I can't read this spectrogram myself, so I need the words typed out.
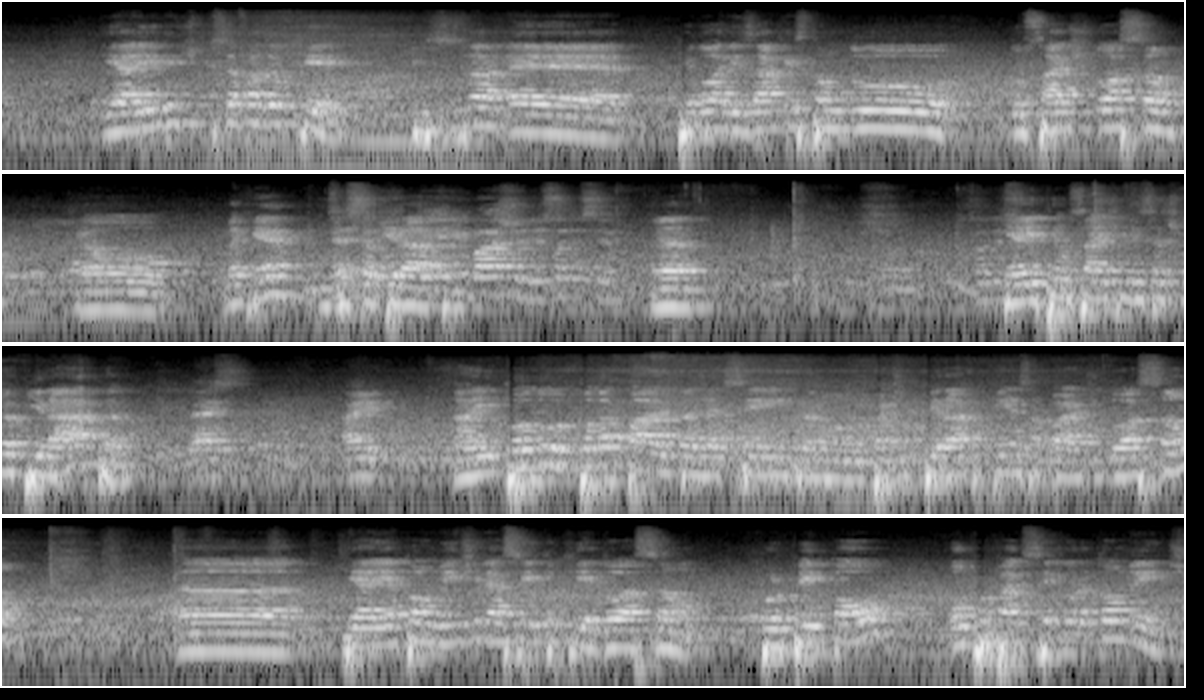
E aí a gente precisa fazer o quê? Precisa é, regularizar a questão do, do site de doação, que é o. Como é que é? Não sei se é o pirata. Tem embaixo ali, só descer. É. E aí tem um site de iniciativa pirata, Desce. Aí. Aí todo, toda a página, já que você entra no Partido Pirata, tem essa parte de doação. ah, que aí atualmente ele aceita o quê? Doação por PayPal ou por PagSeguro atualmente.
